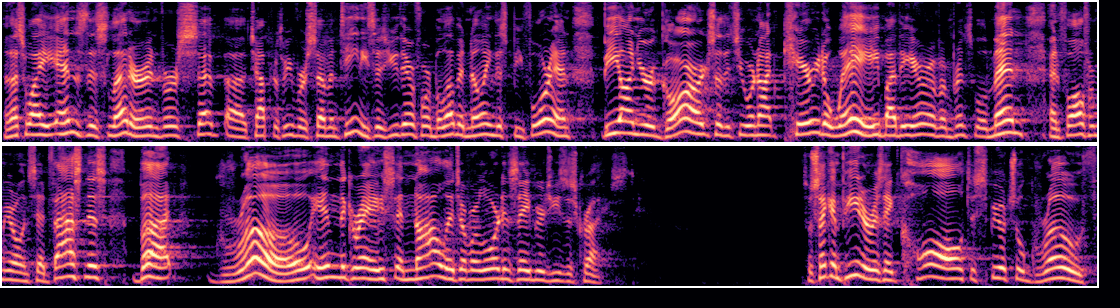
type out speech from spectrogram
And that's why he ends this letter in verse uh, chapter 3 verse 17. He says, "You therefore, beloved, knowing this beforehand, be on your guard so that you are not carried away by the error of unprincipled men and fall from your own steadfastness, but grow in the grace and knowledge of our Lord and Savior Jesus Christ." So Second Peter is a call to spiritual growth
